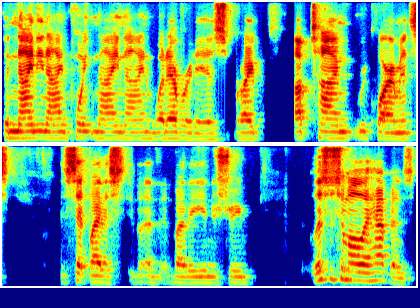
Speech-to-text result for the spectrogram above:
the 99.99 whatever it is, right? Uptime requirements set by this by the industry. Let's assume all that happens.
